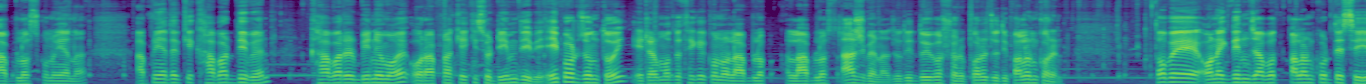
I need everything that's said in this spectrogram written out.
লাভ লস কোনো ইয়ে না। আপনি এদেরকে খাবার দিবেন খাবারের বিনিময়ে ওরা আপনাকে কিছু ডিম দিবে। এই পর্যন্তই। এটার মধ্যে থেকে কোনো লাভ লাভ লস আসবে না, যদি দুই বছরের পরে যদি পালন করেন। তবে অনেক দিন যাবৎ পালন করতেছি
